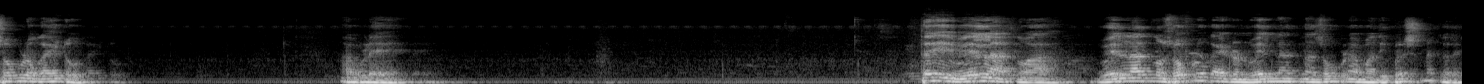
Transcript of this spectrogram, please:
સોપડો કાઢ્યો. આપણે તો એ વેલનાથનો આ વેલનાથનો ચોપડો કાઢ્યો વેલનાથના સોપડામાંથી પ્રશ્ન કરે.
